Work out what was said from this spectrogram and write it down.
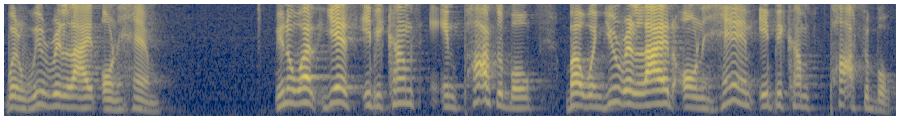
when we relied on Him. You know what? Yes, it becomes impossible, but when you relied on Him, it becomes possible.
